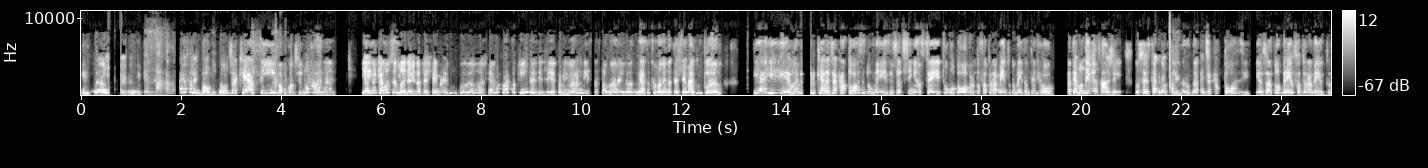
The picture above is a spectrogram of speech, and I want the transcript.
Então. Exatamente. Aí eu falei, bom, então já que é assim, vamos continuar, né? E aí, naquela semana, eu ainda fechei mais um plano. Acho que era uma quarta quinta esse dia também. Era no início da semana. Ainda, nessa semana, ainda fechei mais um plano. E aí, eu lembro que era dia 14 do mês. Eu já tinha feito o dobro do faturamento do mês anterior. Até mandei mensagem no seu Instagram. Falei, Nanda, é dia 14. E eu já dobrei o faturamento.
